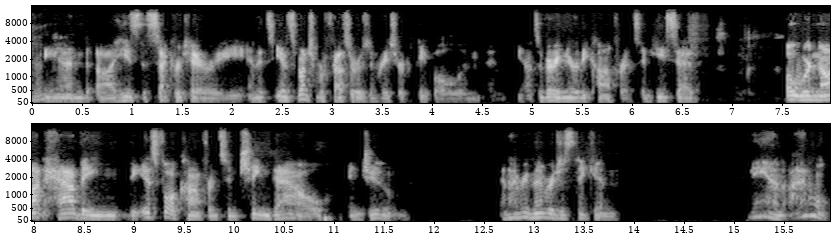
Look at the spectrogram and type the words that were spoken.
okay. and uh, he's the secretary, and it's you know, it's a bunch of professors and research people, and, and you know it's a very nerdy conference. And he said, "Oh, we're not having the ISSFAL conference in Qingdao in June." And I remember just thinking, man, I don't,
